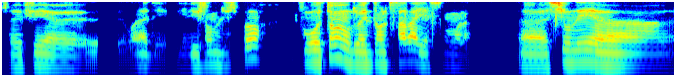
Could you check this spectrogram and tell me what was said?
j'avais fait euh, voilà, des, légendes du sport. Pour autant, on doit être dans le travail à ce moment-là. Euh, si on est euh,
